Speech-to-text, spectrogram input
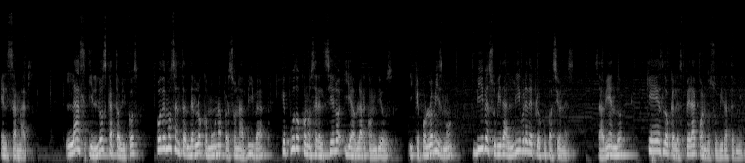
el samadhi. Las y los católicos podemos entenderlo como una persona viva que pudo conocer el cielo y hablar con Dios, y que por lo mismo vive su vida libre de preocupaciones, sabiendo qué es lo que le espera cuando su vida termine.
